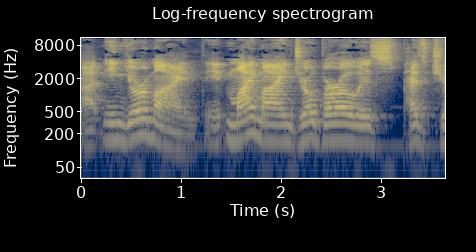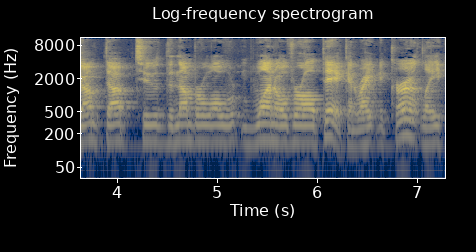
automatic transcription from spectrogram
Uh, in your mind, in my mind, Joe Burrow is has jumped up to the number one overall pick, and right currently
